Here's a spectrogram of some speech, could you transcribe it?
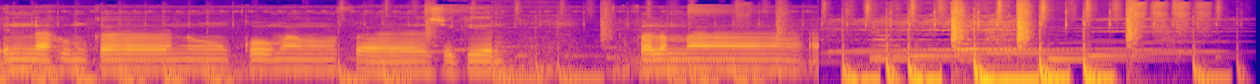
innahum kanu qauman fasikin. Falamma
